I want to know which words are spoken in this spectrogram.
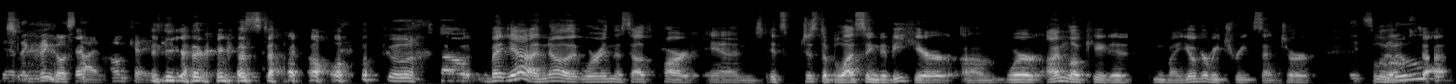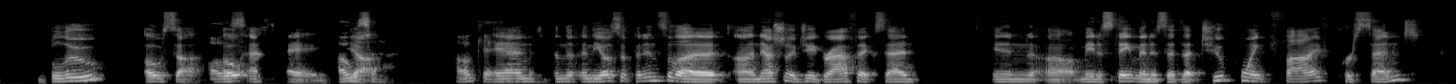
Yeah, the gringo style. Okay, yeah, the gringo style. cool. so, but yeah, no, we're in the south part, and it's just a blessing to be here. Um, where I'm located in my yoga retreat center, It's Blue, blue. Osa. Blue Osa, O Osa. Yeah. Okay. And in the in the Osa Peninsula, uh, National Geographic said in uh, made a statement. It said that 2.5 percent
